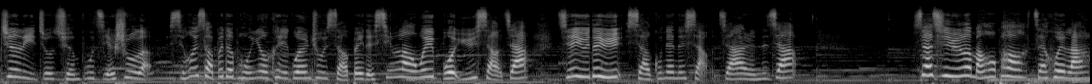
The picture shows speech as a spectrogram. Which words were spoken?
这里就全部结束了。喜欢小贝的朋友可以关注小贝的新浪微博“于小佳”，结鱼的鱼，小姑娘的小，家人的家。下期娱乐马后炮再会啦！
